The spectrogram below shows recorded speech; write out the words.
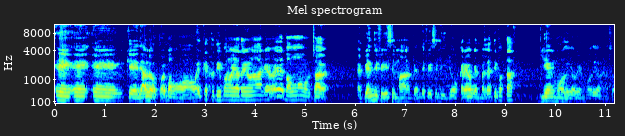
en, en- en que, diablo, pues vamos a ver que este tipo no haya tenido nada que ver, vamos, ¿sabes? Es bien difícil, mano, es bien difícil, y yo creo que en verdad el tipo está bien jodido, bien jodido en eso.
